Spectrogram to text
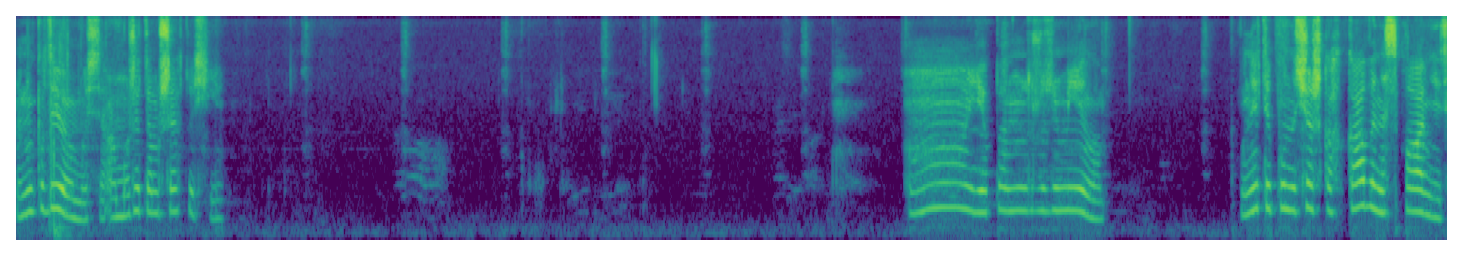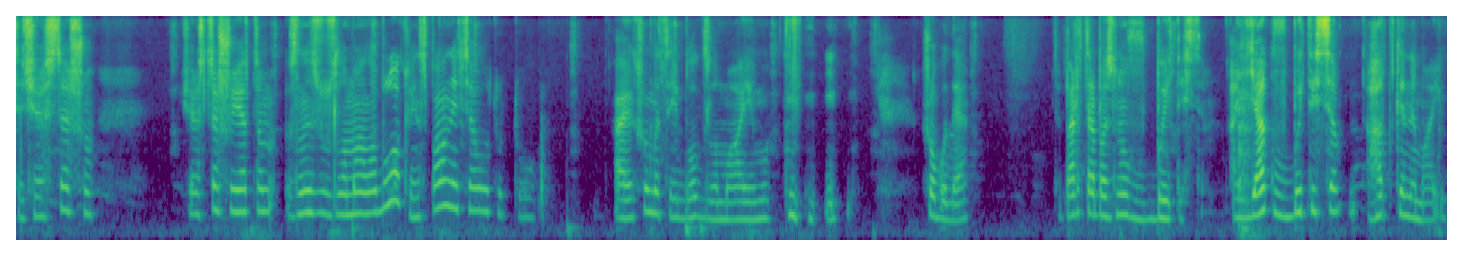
А ну подивимося, а може там ще хтось є? А, я певно зрозуміла. Вони, типу, на чашках кави не спавняться через те, що. Через те, що я там знизу зламала блок, він спавниться отуту. А якщо ми цей блок зламаємо? Що буде? Тепер треба знову вбитися. А як вбитися, гадки не маю.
